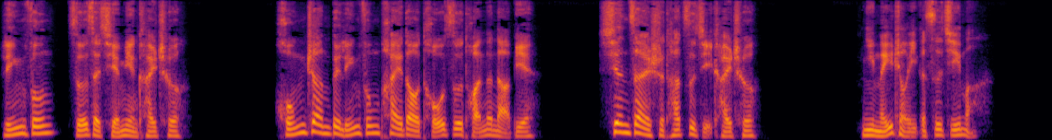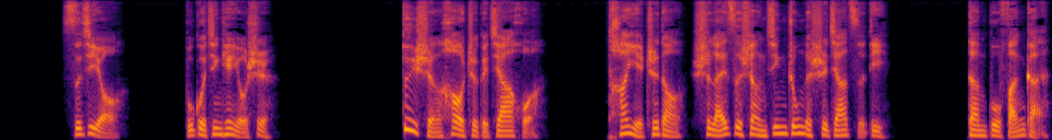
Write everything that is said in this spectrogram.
林峰则在前面开车。红战被林峰派到投资团的那边，现在是他自己开车。你没找一个司机吗？司机有，不过今天有事。对沈浩这个家伙，他也知道是来自上京中的世家子弟，但不反感，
